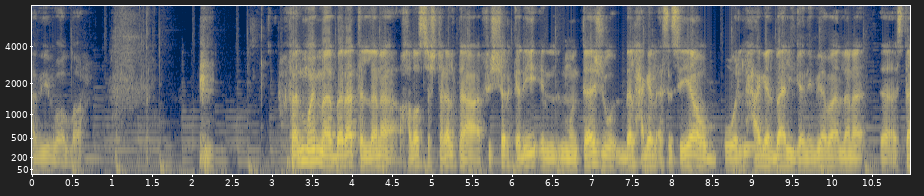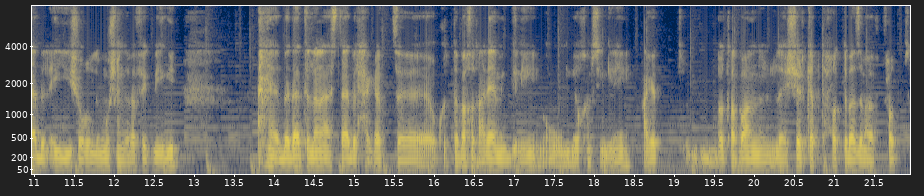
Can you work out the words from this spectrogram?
حبيبي والله. فالمهم بدات اللي أنا خلاص اشتغلت في الشركة دي المونتاج وده الحاجة الأساسية والحاجة بقى الجانبية بقى اللي أنا أستقبل أي شغل motion graphic بيجي. بدات اللي أنا أستقبل حاجات آه، كنت باخد عليها 100 جنيه و150 جنيه. حاجات طبعا الشركة بتحط بقى زي ما بتحط.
